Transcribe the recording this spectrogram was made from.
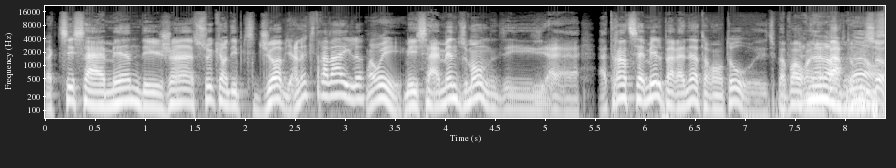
Fait que, tu sais, ça amène des gens, ceux qui ont des petits jobs, il y en a qui travaillent, là. Ah oui. Mais ça amène du monde à, 37 000 par année à Toronto. Tu peux pas avoir un appart, non, ça.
